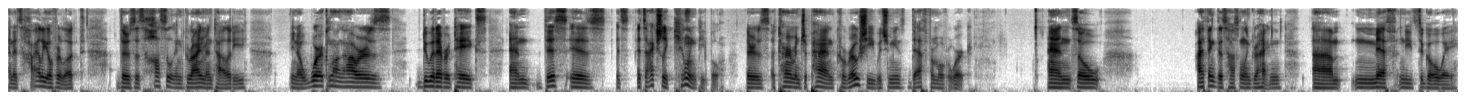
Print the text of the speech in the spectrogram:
And it's highly overlooked. There's this hustle and grind mentality you know work long hours do whatever it takes. And this is it's it's actually killing people. There's a term in Japan karoshi which means death from overwork. And so I think this hustle and grind um, myth needs to go away.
